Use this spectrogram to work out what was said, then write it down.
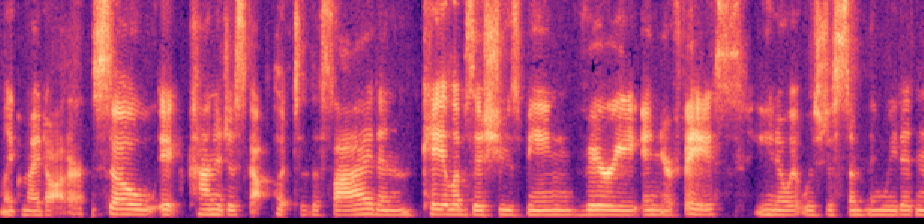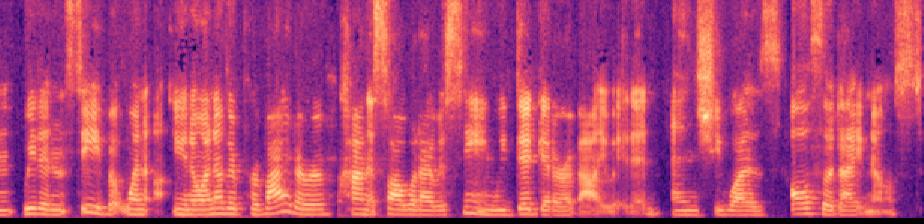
like my daughter. So it kind of just got put to the side and Caleb's issues being very in your face, you know, it was just something we didn't we didn't see. But when, you know, another provider kind of saw what I was seeing, we did get her evaluated and she was also diagnosed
